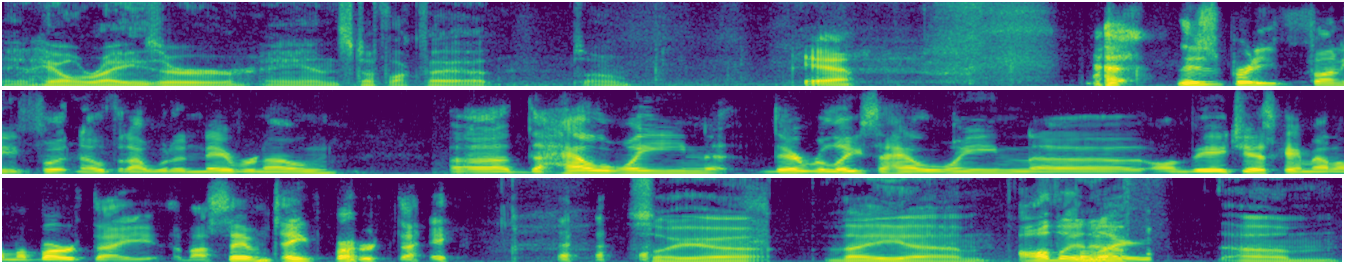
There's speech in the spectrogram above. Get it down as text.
and Hellraiser and stuff like that. So Yeah. this is pretty funny footnote that I would have never known. Uh, the Halloween, their release of Halloween uh, on VHS came out on my birthday, my 17th birthday. So yeah, they um, oddly enough, Hilarious. um,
